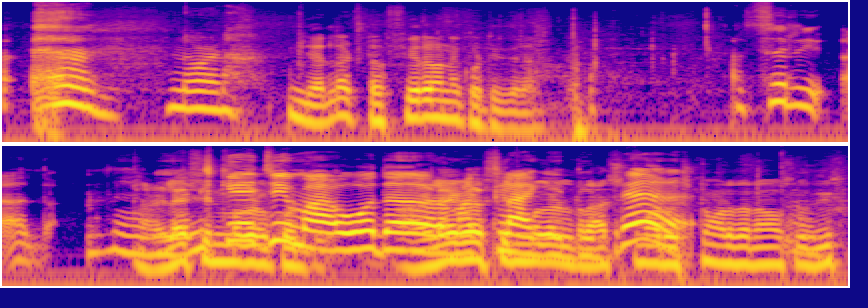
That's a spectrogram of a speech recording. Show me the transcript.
ನೋಡೋಣ. ಎಲ್ಲ ಟಫ್ ಇರೋವನ್ನೇ ಕೊಟ್ಟಿದ್ದೀರಾ? ಸರಿ ಅದು ಹಳೆ ಎಲ್ ಕೆ ಜಿ ಸಿನಿಮಾಗಳು ಓದ ಹಳೆಗಳ ಸಿನಿಮಾಗಳು ಮಕ್ಕಳಾಗಿದ್ದಿದ್ರೆ ರಾಜ್ಕುಮಾರ್ ಎಷ್ಟು ನೋಡಿದ್ರೆ ನಾವು ಸುದೀಪ್?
